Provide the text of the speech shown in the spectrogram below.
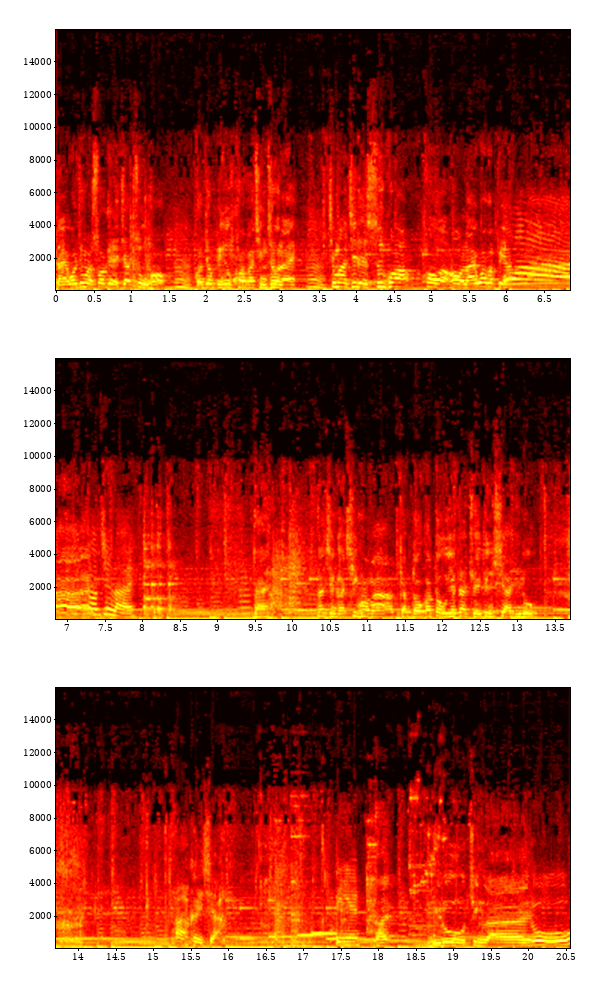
来，我今嘛刷给大家煮吼，嗯，观众朋友看较清楚来，嗯，今嘛这个丝瓜好啊好，来我个表哇，直接倒进来，来，咱先个试看嘛，咸度到豆也再决定下一步，啊，可以下，点，来，鱼露进来，卤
